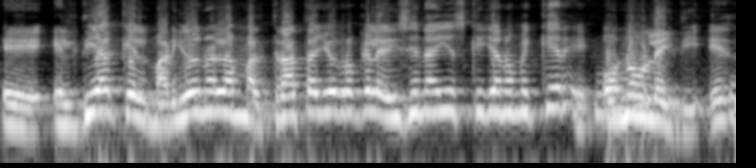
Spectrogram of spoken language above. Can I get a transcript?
Eh, el día que el marido no las maltrata, yo creo que le dicen, ay, es que ya no me quiere. ¿O no, Lady? ¿Es,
